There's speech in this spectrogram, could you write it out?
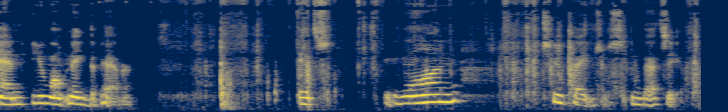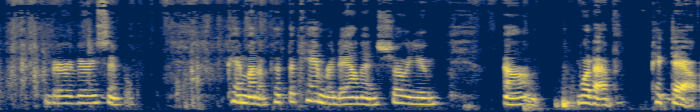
and you won't need the pattern. It's one two pages, and that's it. Very, very simple. Okay, I'm going to put the camera down and show you um, what I've picked out.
